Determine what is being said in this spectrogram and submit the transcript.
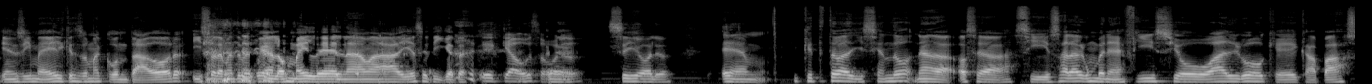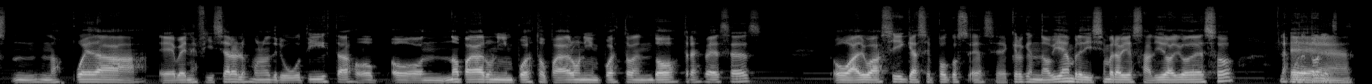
en, Gmail que se llama contador y solamente me pegan los mails de él nada más y esa etiqueta. Qué abuso, boludo. Sí, boludo. Em, ¿Qué te estaba diciendo? Nada, o sea, si sale algún beneficio o algo que capaz nos pueda eh, beneficiar a los monotributistas o, no pagar un impuesto o pagar un impuesto en dos, tres veces o algo así, que hace poco, creo que en noviembre, diciembre había salido algo de eso. Las moratorias.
